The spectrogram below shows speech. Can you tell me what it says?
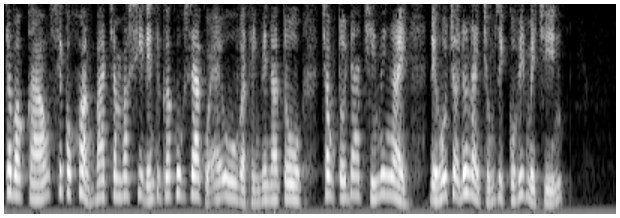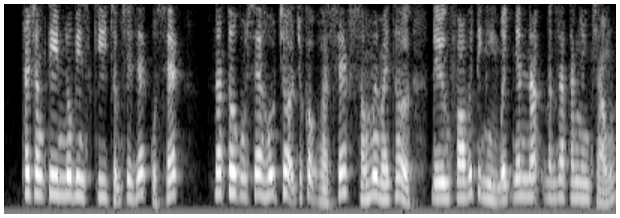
Theo báo cáo, sẽ có khoảng 300 bác sĩ đến từ các quốc gia của EU và thành viên NATO trong tối đa 90 ngày để hỗ trợ nước này chống dịch COVID-19. Theo trang tin novinsky.cz của Séc, NATO cũng sẽ hỗ trợ cho Cộng hòa Séc 60 máy thở để ứng phó với tình hình bệnh nhân nặng đang gia tăng nhanh chóng.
